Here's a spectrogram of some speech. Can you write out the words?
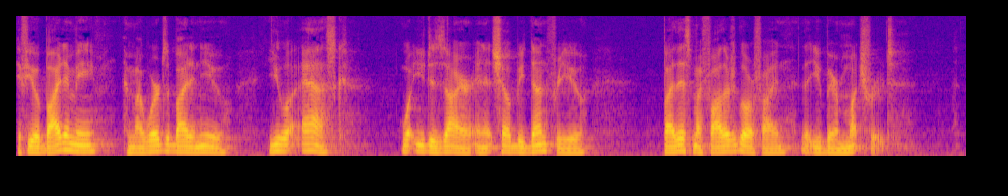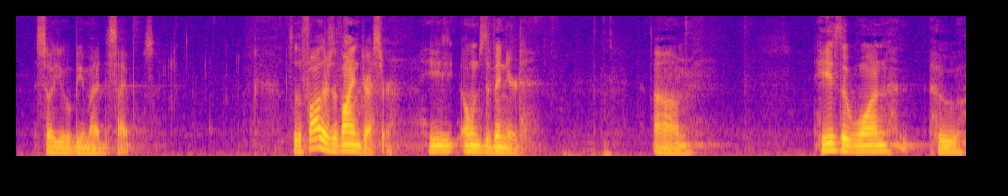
If you abide in me, and my words abide in you, you will ask what you desire, and it shall be done for you. By this my Father is glorified, that you bear much fruit. So you will be my disciples. So the Father is a vine dresser, he owns the vineyard. Um, he's the one who,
